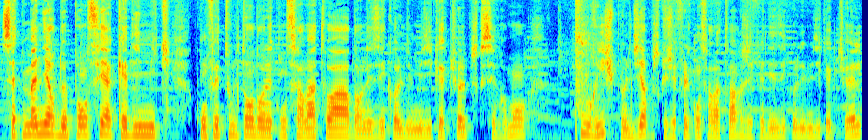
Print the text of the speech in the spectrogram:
cette manière de penser académique qu'on fait tout le temps dans les conservatoires, dans les écoles de musique actuelle, parce que c'est vraiment pourri, je peux le dire, parce que j'ai fait le conservatoire, j'ai fait des écoles de musique actuelles,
